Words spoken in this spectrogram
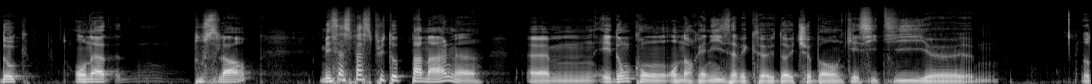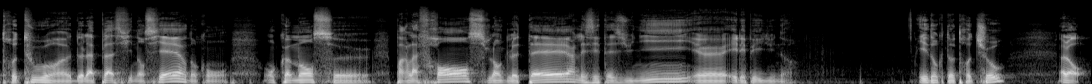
Donc on a tout cela. Mais ça se passe plutôt pas mal. Euh, et donc, on, organise avec euh, Deutsche Bank et Citi euh, notre tour de la place financière. Donc, on, commence par la France, l'Angleterre, les États-Unis et les pays du Nord. Et donc, notre roadshow. Alors,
